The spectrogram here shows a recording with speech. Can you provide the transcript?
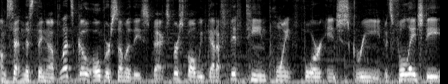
I'm setting this thing up. Let's go over some of these specs. First of all, we've got a 15.4 inch screen. It's full HD,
